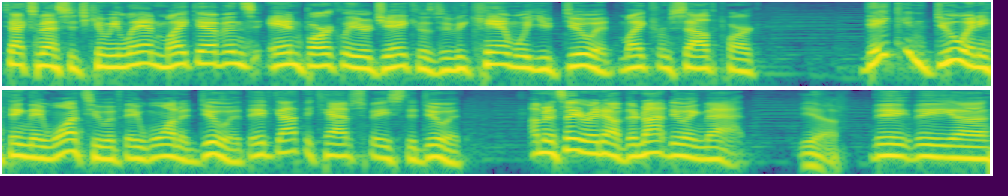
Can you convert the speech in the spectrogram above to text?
text message: Can we land Mike Evans and Barkley or Jacobs? If we can, will you do it? Mike from South Park. They can do anything they want to if they want to do it. They've got the cap space to do it. I'm going to tell you right now, they're not doing that. Yeah. They they uh,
